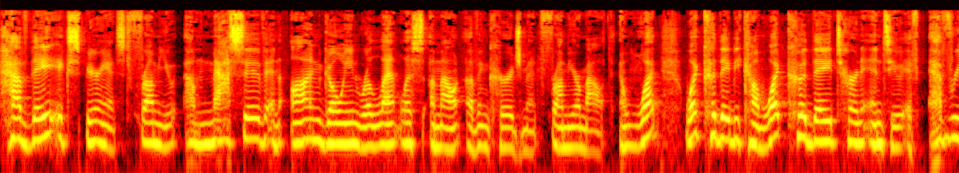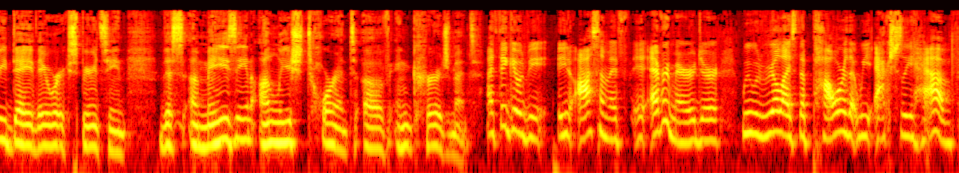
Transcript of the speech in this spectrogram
Have they experienced from you a massive and ongoing relentless amount of encouragement from your mouth? And what what could they become? What could they turn into if every day they were experiencing this amazing unleashed torrent of encouragement? I think it would be you know, awesome if every marriage or we would realize the power that we actually have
